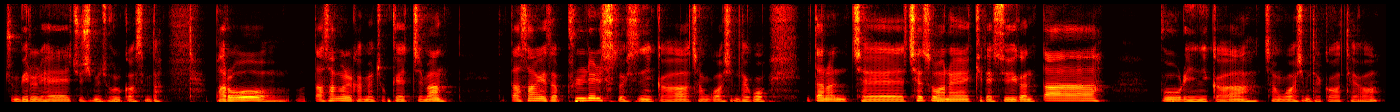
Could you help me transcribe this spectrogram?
준비를 해 주시면 좋을 것 같습니다. 바로 따상을 가면 좋겠지만 따상에서 풀릴 수도 있으니까 참고하시면 되고 일단은 제 최소한의 기대 수익은 따불이니까 참고하시면 될 것 같아요.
